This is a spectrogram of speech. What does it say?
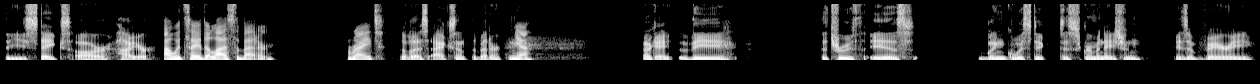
The stakes are higher. I would say the less the better, right? The less accent, the better. Yeah. Okay, the the truth is linguistic discrimination is a very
